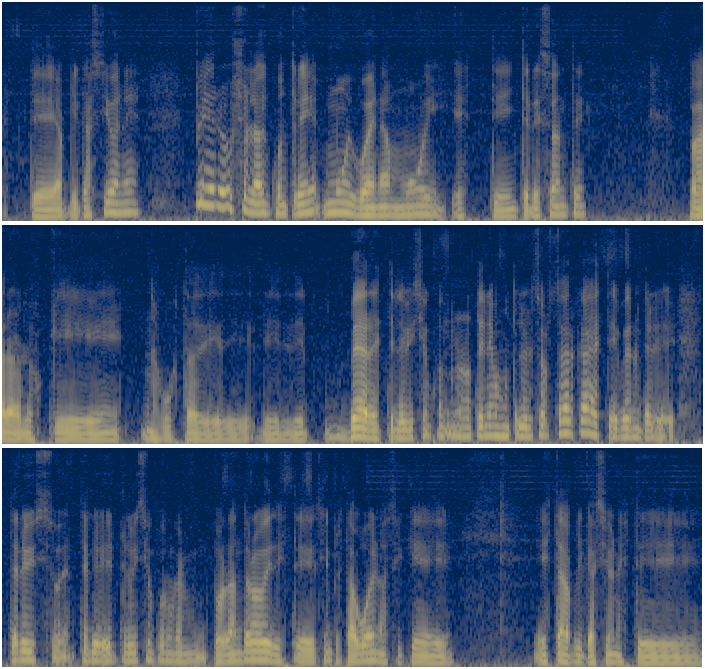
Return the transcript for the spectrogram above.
este, aplicaciones, pero yo la encontré muy buena, muy este, interesante para los que nos gusta de, ver televisión cuando no tenemos un televisor cerca, este ver un televisión, televisión por, por Android este, siempre está bueno, así que esta aplicación este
